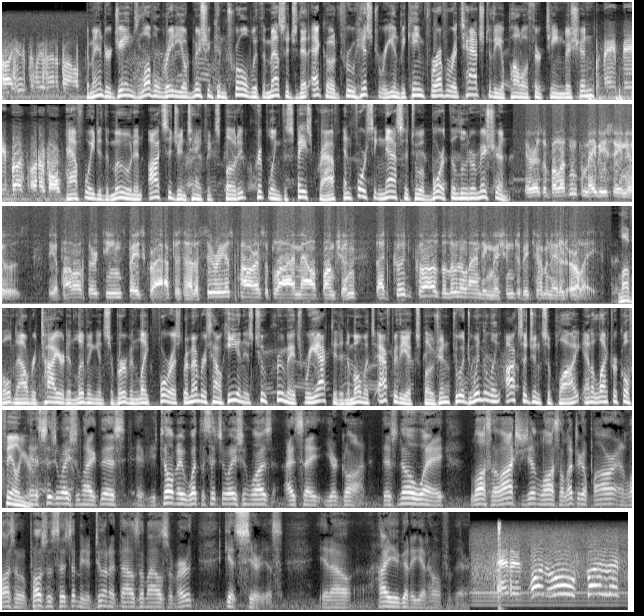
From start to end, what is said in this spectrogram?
Uh, Houston, we've had a problem. Commander James Lovell radioed Mission Control with the message that echoed through history and became forever attached to the Apollo 13 mission. Main B bus level. Halfway to the moon, an oxygen tank exploded, crippling the spacecraft and forcing NASA to abort the lunar mission. Here is a bulletin from ABC News. The Apollo 13 spacecraft has had a serious power supply malfunction that could cause the lunar landing mission to be terminated early. Lovell, now retired and living in suburban Lake Forest, remembers how he and his two crewmates reacted in the moments after the explosion to a dwindling oxygen supply and electrical failure. In a situation like this, if you told me what the situation was, I'd say you're gone. There's no way. Loss of oxygen, loss of electrical power, and loss of a propulsion system, and you're 200,000 miles from Earth, gets serious. You know, how are you going to get home from there? And there's one whole side of that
